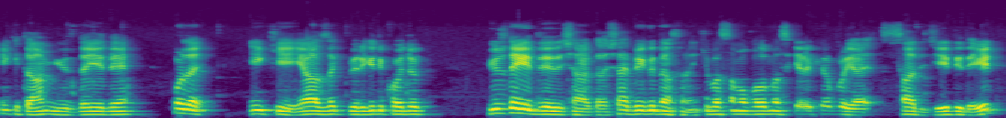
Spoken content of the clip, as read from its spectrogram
2 tam %7 burada 2 yazdık virgülü koyduk. %7 dediği için arkadaşlar virgülden sonra 2 basamak olması gerekiyor. Buraya sadece 7 değil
